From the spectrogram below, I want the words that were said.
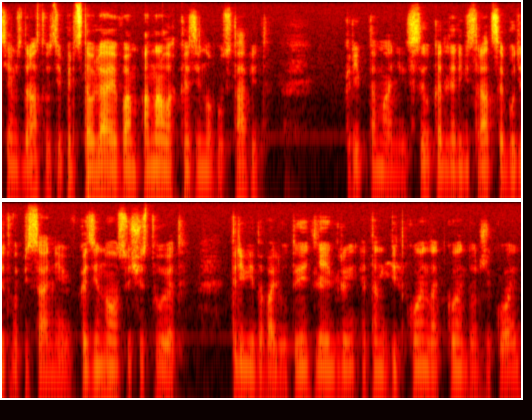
Всем здравствуйте, представляю вам аналог казино Bustabit CryptoMoney. Ссылка для регистрации будет в описании. В казино существует три вида валюты для игры. Это биткоин, лайткоин, Dogecoin.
